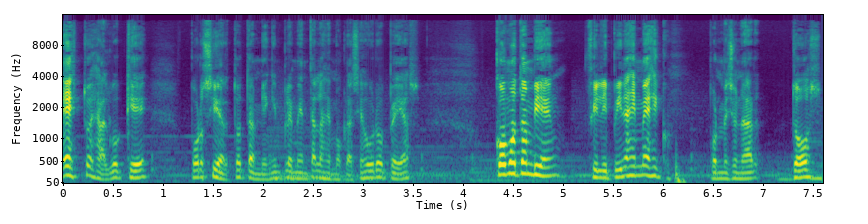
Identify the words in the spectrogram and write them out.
Esto es algo que, por cierto, también implementan las democracias europeas, como también Filipinas y México, por mencionar dos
